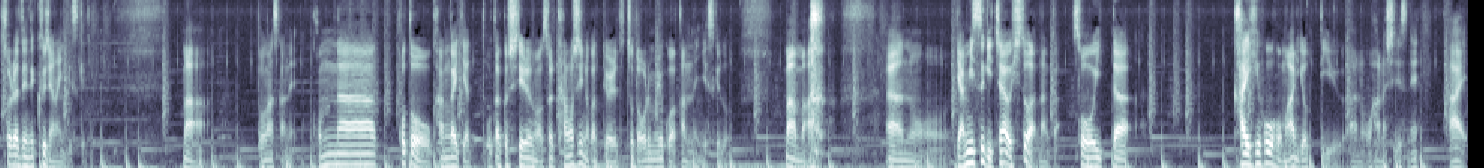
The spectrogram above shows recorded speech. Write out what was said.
それは全然苦じゃないんですけど。まあ、どうなんすかね。こんなことを考えてやオタクしてるのはそれ楽しいのかって言われるとちょっと俺もよくわかんないんですけど。まあまあ あのやみすぎちゃう人はなんかそういった回避方法もあるよっていうあのお話ですね。はい。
